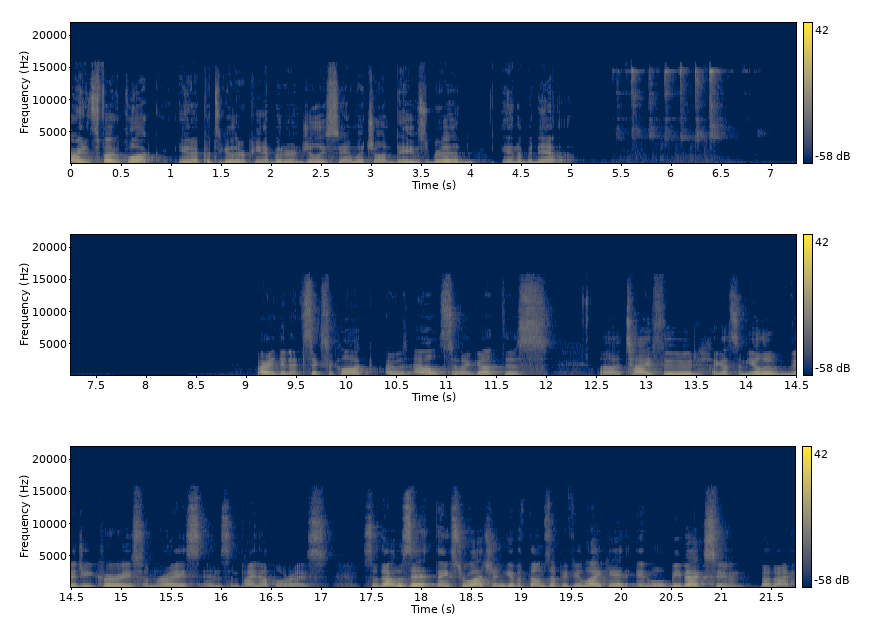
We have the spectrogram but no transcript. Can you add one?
All right, it's five o'clock, and I put together a peanut butter and jelly sandwich on Dave's bread and a banana. All right, then at six o'clock, I was out, so I got this uh, Thai food. I got some yellow veggie curry, some rice, and some pineapple rice. So that was it. Thanks for watching. Give a thumbs up if you like it, and we'll be back soon. Bye bye.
